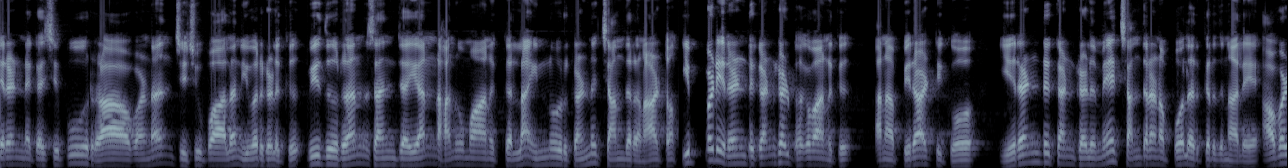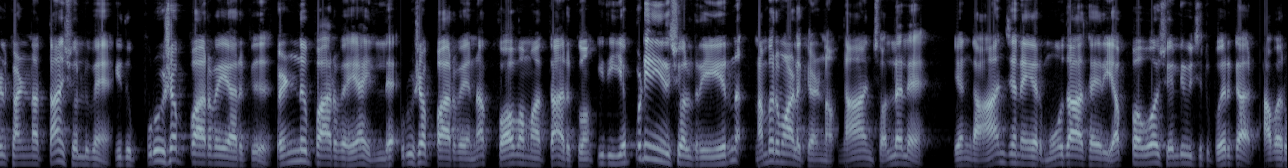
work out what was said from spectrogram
இரண்ய கசிப்பு ராவணன் சிசுபாலன் இவர்களுக்கு. விதுரன் சஞ்சயன் ஹனுமானுக்கெல்லாம் இன்னொரு கண்ணு சந்திரனாட்டம். இப்படி ரெண்டு கண்கள் பகவானுக்கு. ஆனா பிராட்டிக்கோ இரண்டு கண்களுமே சந்திரனை போல இருக்கிறதுனாலே அவள் கண்ணைத்தான் சொல்லுவேன். இது புருஷ பார்வையா இருக்கு பெண்ணு பார்வையா இல்ல. புருஷ பார்வைன்னா கோபமா தான் இருக்கும். இது எப்படி நீ சொல்றீர்னு நம்பருமாளுக்கு எண்ணம். நான் சொல்லல. எங்க ஆஞ்சநேயர் மூதாதையர் எப்பவோ சொல்லி வச்சுட்டு போயிருக்கார். அவர்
